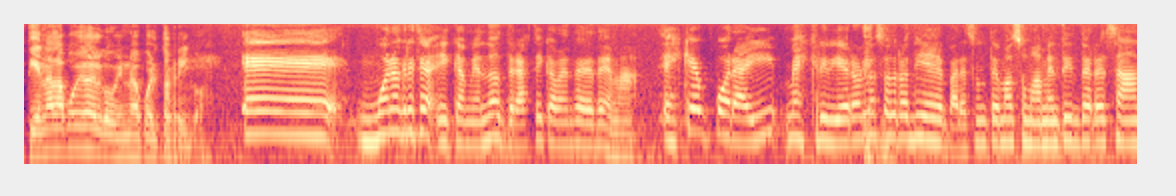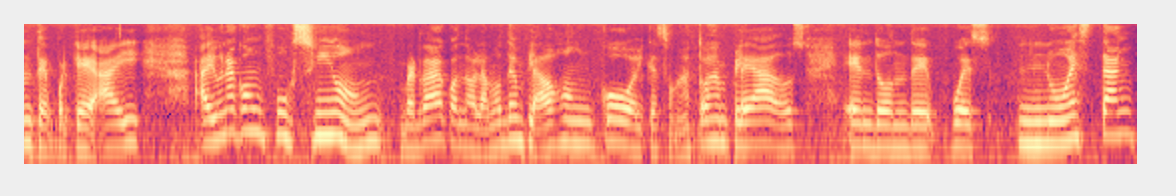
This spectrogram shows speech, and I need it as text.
tiene el apoyo del gobierno de Puerto Rico. Eh, bueno, Cristian, y cambiando drásticamente de tema, es que por ahí me escribieron los otros días, me parece un tema sumamente interesante, porque hay, hay una confusión, ¿verdad? Cuando hablamos de empleados on call, que son estos empleados en donde pues no están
